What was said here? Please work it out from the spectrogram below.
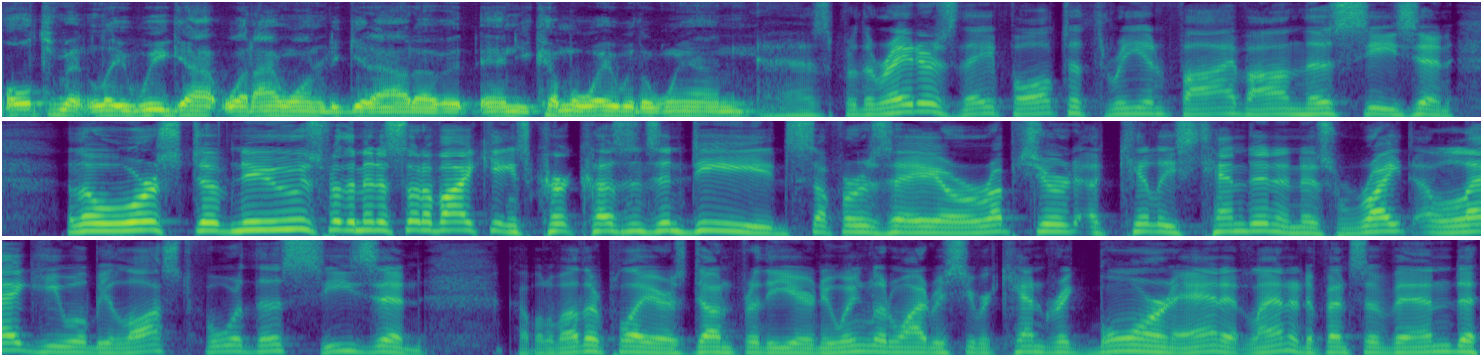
ultimately we got what i wanted to get out of it and you come away with a win as for the raiders they fall to three and five on the season the worst of news for the Minnesota Vikings. Kirk Cousins indeed suffers a ruptured Achilles tendon in his right leg. He will be lost for the season couple of other players done for the year. New England wide receiver Kendrick Bourne and Atlanta defensive end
